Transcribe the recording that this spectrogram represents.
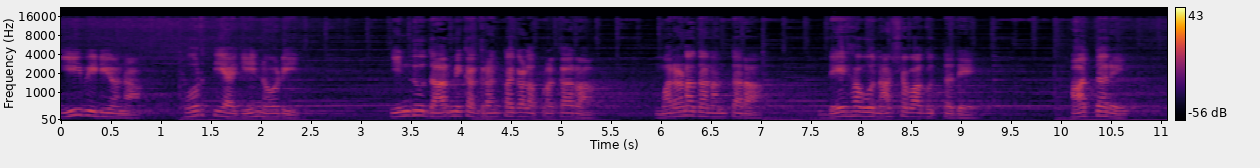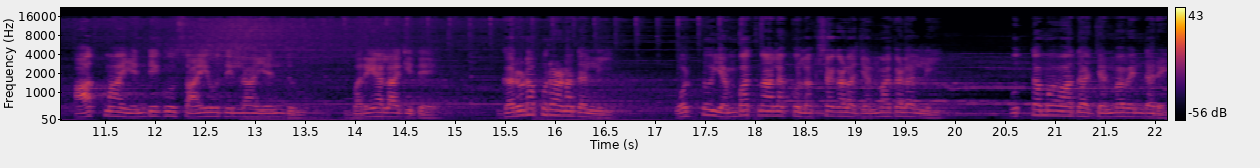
ಈ ವಿಡಿಯೋನ ಪೂರ್ತಿಯಾಗಿ ನೋಡಿ. ಹಿಂದೂ ಧಾರ್ಮಿಕ ಗ್ರಂಥಗಳ ಪ್ರಕಾರ ಮರಣದ ನಂತರ ದೇಹವು ನಾಶವಾಗುತ್ತದೆ. ಆದರೆ ಆತ್ಮ ಎಂದಿಗೂ ಸಾಯುವುದಿಲ್ಲ ಎಂದು ಬರೆಯಲಾಗಿದೆ. ಗರುಡ ಪುರಾಣದಲ್ಲಿ ಒಟ್ಟು ಎಂಬತ್ನಾಲ್ಕು ಲಕ್ಷಗಳ ಜನ್ಮಗಳಲ್ಲಿ ಉತ್ತಮವಾದ ಜನ್ಮವೆಂದರೆ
